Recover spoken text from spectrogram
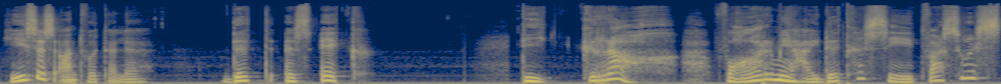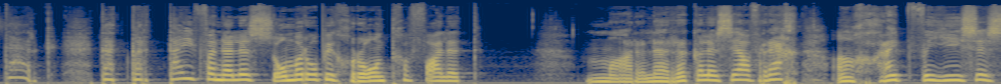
Jesus antwoord hulle: "Dit is ek." Die krag waarmee hy dit gesê het, was so sterk dat party van hulle sommer op die grond geval het. Maar hulle ruk hulle self reg en gryp vir Jesus.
